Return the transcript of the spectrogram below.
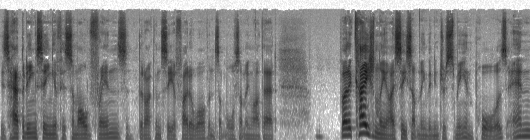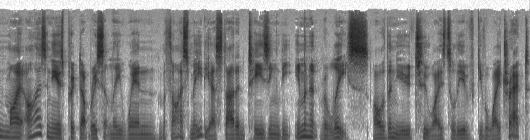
is happening, seeing if there's some old friends that I can see a photo of and some, or something like that. But occasionally I see something that interests me and pause, and my eyes and ears pricked up recently when Matthias Media started teasing the imminent release of the new Two Ways to Live giveaway tract.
